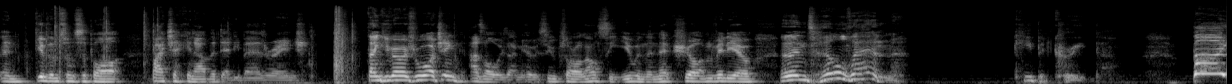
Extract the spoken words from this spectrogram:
and give them some support by checking out the Deddy Bears range. Thank you very much for watching. As always, I'm your host, Soupsor, and I'll see you in the next shortened video. And until then, keep it creep. Bye!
